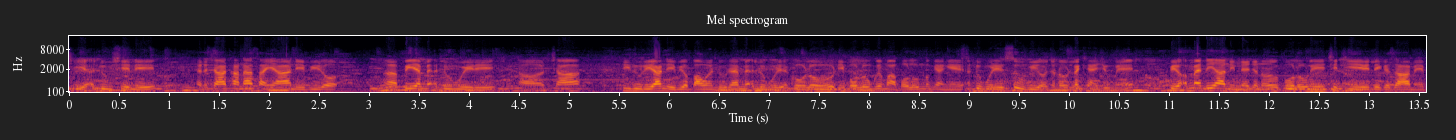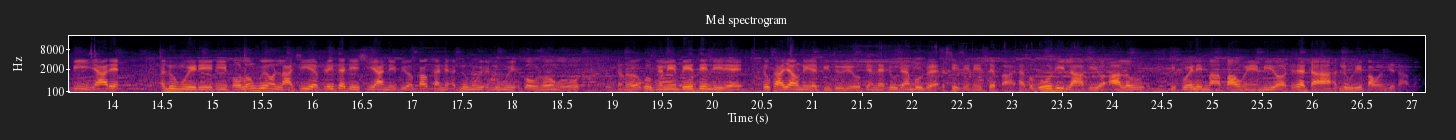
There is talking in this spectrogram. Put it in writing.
ရှိတဲ့အလူရှင်တွေအဲတခြားဌာနဆိုင်ရာကနေပြီးတော့အဲ ပေးရမယ့်အလူငွေတွေအာတခြားပြည်သူတွေကနေပြီးတော့ပါဝင်လှူဒန်းမဲ့အလူငွေတွေအကုန်လုံးဒီဘောလုံးကွင်းမှာဘောလုံးမကန်ငယ်အလူငွေတွေစုပြီးတော့ကျွန်တော်တို့လက်ခံယူမယ်ပြီးတော့အမတ်တရားအနေနဲ့ကျွန်တော်တို့ဘောလုံးလေးချစ်ကြည်ရေးလေးကစားမယ်ပြီးရင်ရတဲ့အလူငွေတွေဒီဘောလုံးကွင်းကိုလာကြည့်ရပြည်သက်တွေရှိရနေပြီးတော့ကောက်ခံတဲ့အလူငွေအလူငွေအကုန်လုံးကိုကျွန်တော်တို့အခုငလင်ဘေးသင့်နေတဲ့ဒုက္ခရောက်နေတဲ့ပြည်သူတွေကိုပြန်လည်လှူဒန်းဖို့အတွက်အစီအစဉ်လေးဖြစ်ပါတယ်။ပဲခူးထိလာပြီးတော့အားလုံးဒီပွဲလေးမှာပါဝင်ပြီးတော့တက်တက်တာအလူလေးပါဝင်ဖြစ်တာပါ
